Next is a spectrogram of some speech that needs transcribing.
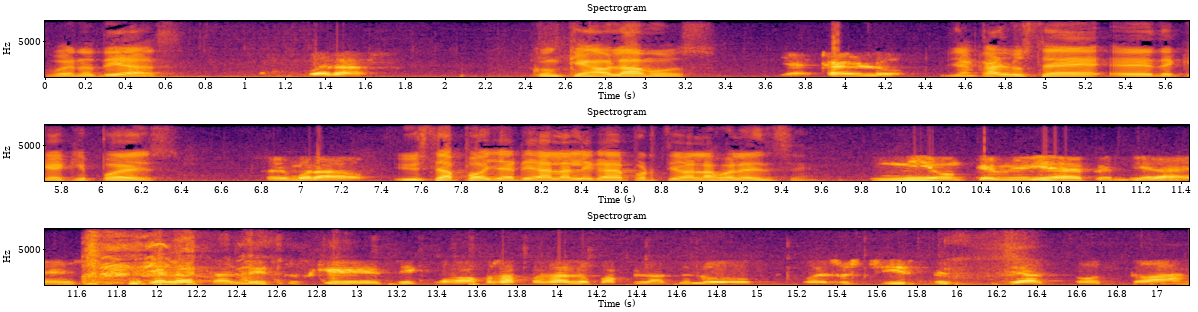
Buenos días. Buenas, ¿Con quién hablamos? Giancarlo, Giancarlo, ¿usted eh, de qué equipo es? soy morado. ¿Y usted apoyaría a la Liga Deportiva Alajuelense? Ni aunque mi vida dependiera de eso. Que la Carlitos es que, sí, que vamos a pasarlo para pelando los con esos chistes, ya tonto. ah.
